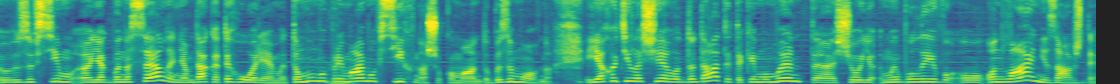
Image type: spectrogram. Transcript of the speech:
з усім е, якби населенням, да, категоріями, тому ми приймаємо всіх в нашу команду, безумовно. І я хотіла ще от додати такий момент, е, що ми були в онлайні завжди,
